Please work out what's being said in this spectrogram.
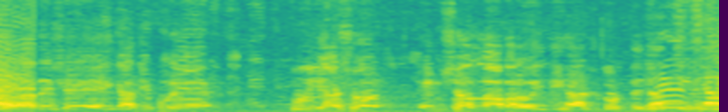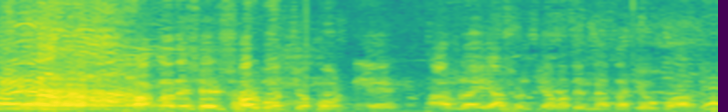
বাংলাদেশে এই গাজীপুরে দুই আসন ইনশাল্লাহ আবার ইতিহাস গড়তে যাচ্ছে। বাংলাদেশের সর্বোচ্চ ভোট নিয়ে আমরা এই আসনটি আমাদের নেতাকে উপহার দেব।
